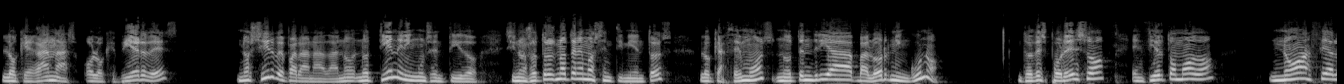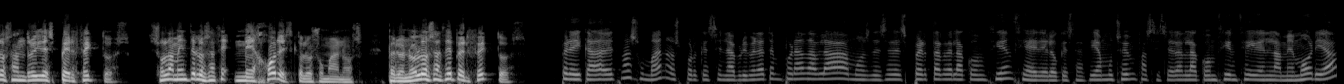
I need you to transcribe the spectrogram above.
lo que ganas o lo que pierdes, no sirve para nada, no, no tiene ningún sentido. Si nosotros no tenemos sentimientos, lo que hacemos no tendría valor ninguno. Entonces, por eso, en cierto modo, no hace a los androides perfectos, solamente los hace mejores que los humanos, pero no los hace perfectos. Pero y cada vez más humanos, porque si en la primera temporada hablábamos de ese despertar de la conciencia y de lo que se hacía mucho énfasis era en la conciencia y en la memoria,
